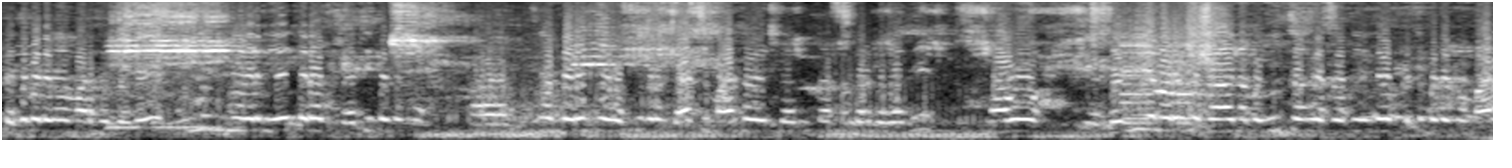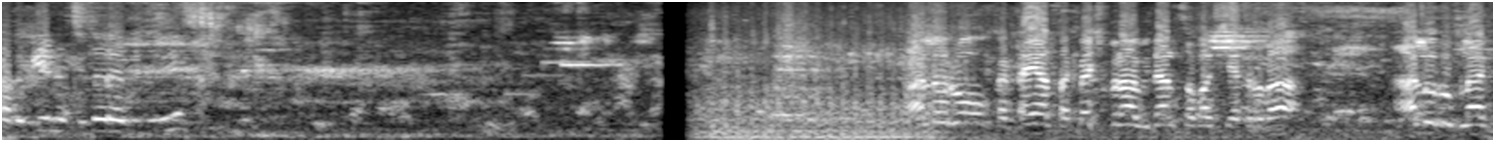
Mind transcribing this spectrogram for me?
ಪ್ರತಿಭಟನೆ ಮಾಡಬೇಕಿದೆ ಮುಂದಿನ ದಿನಗಳಲ್ಲಿ ಈ ತರ ಪ್ರತಿಭಟನೆ ದಿನ ಬೆಳಗ್ಗೆ ವಸ್ತುಗಳನ್ನು ಜಾಸ್ತಿ ಮಾಡ್ತಾ ಸಂದರ್ಭದಲ್ಲಿ ನಾವು ದೆಹಲಿಯವರೆಗೂ ಸಹ ನಮ್ಮ ಯೂತ್ ಕಾಂಗ್ರೆಸ್ ವತಿಯಿಂದ ಪ್ರತಿಭಟನೆ ಮಾಡೋದಕ್ಕೆ ಸಿದ್ಧರಾಗಿದ್ದೀವಿ. ಕಟ್ಟಾಯ ಸಕಲೇಶ್ಪುರ ವಿಧಾನಸಭಾ ಕ್ಷೇತ್ರದ ಆಲೂರು ಬ್ಲಾಕ್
